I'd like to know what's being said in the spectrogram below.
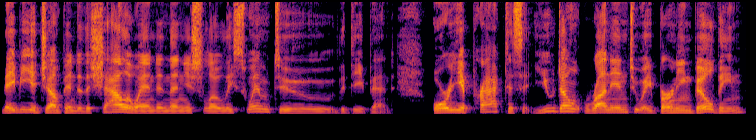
Maybe you jump into the shallow end and then you slowly swim to the deep end. Or you practice it. You don't run into a burning building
